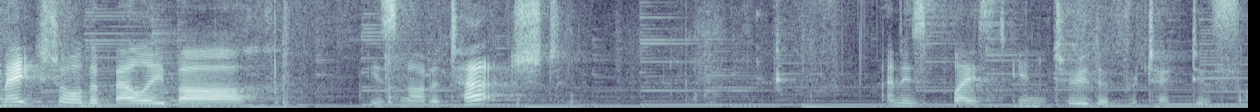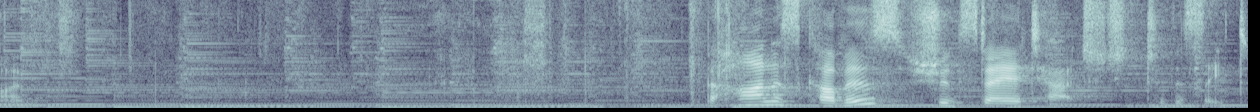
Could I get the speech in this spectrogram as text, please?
Make sure the belly bar is not attached and is placed into the protective foam. The harness covers should stay attached to the seat.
